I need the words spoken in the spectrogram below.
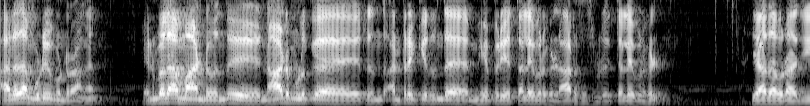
அதில் தான் முடிவு பண்ணுறாங்க எண்பதாம் ஆண்டு வந்து நாடு முழுக்க இருந்த அன்றைக்கு இருந்த மிகப்பெரிய தலைவர்கள் ஆர்எஸ்எஸ்னுடைய தலைவர்கள் யாதவராஜி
